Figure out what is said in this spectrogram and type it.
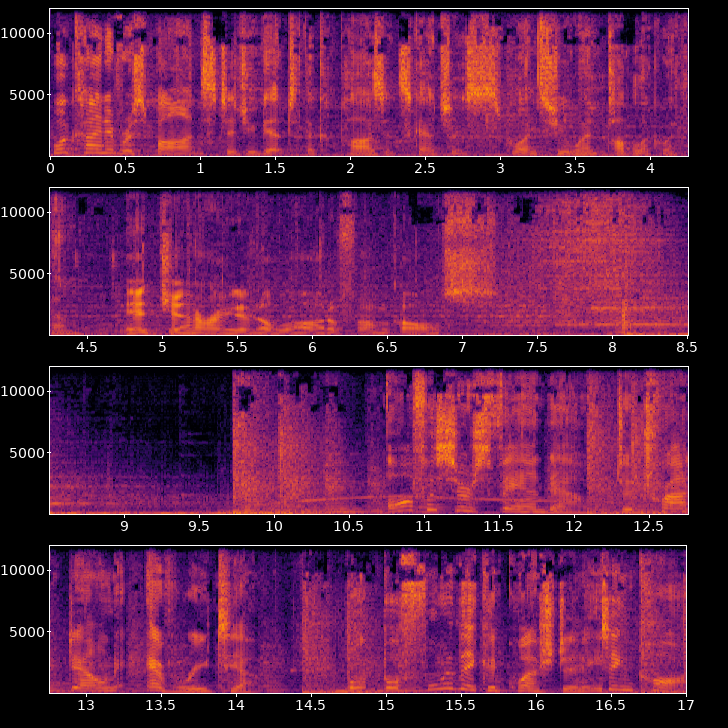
What kind of response did you get to the composite sketches once you went public with them? It generated a lot of phone calls. Officers fanned out to track down every tip. But before they could question, a missing car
